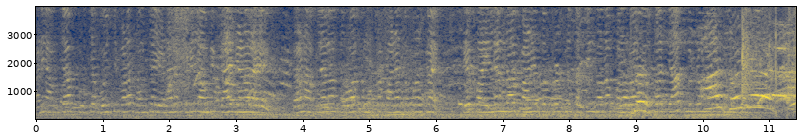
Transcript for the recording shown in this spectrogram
आणि आमच्या पुढच्या भविष्य काळात आमच्या येणाऱ्या पिढीला आम्ही काय देणार आहे? कारण आपल्याला सर्वात मोठा पाण्याचा प्रश्न आहे. ते पहिल्यांदा पाण्याचा प्रश्न सचिन दादा पंधरा दिवसाच्या आत मिटवणार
